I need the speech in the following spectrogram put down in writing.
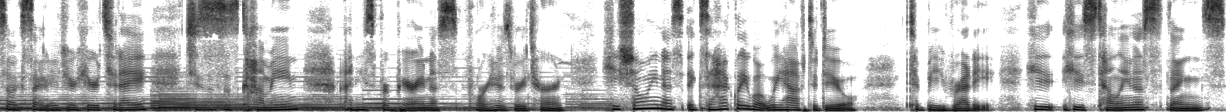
so excited you're here today. Jesus is coming and he's preparing us for his return. He's showing us exactly what we have to do to be ready. He, he's telling us things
